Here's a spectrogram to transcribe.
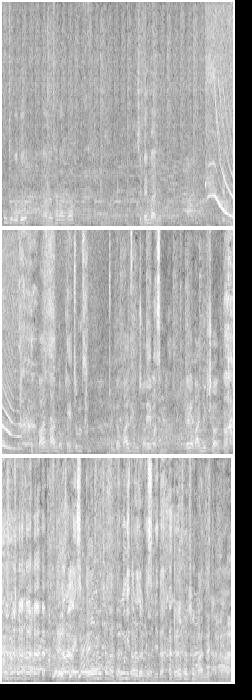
훈투브도 많은 사람과 어, 지금 몇 만이야? 만, 만 넘잖아 1.3. 그러니까 만 삼천 네, 맞습니다. 내가 만 육천 내가 살아가겠습니다. 내가 삼천 맞다 홍운이 따라잡겠습니다. 내가 삼천 맞네 아,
